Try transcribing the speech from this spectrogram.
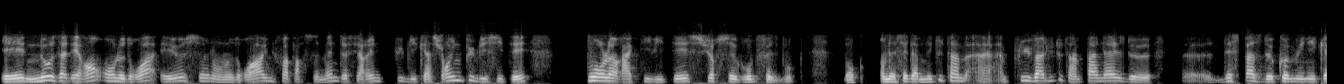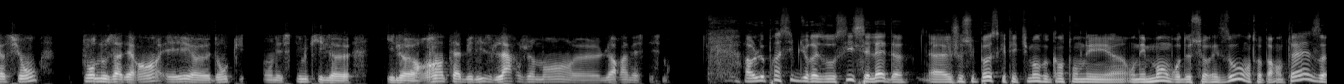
Et nos adhérents ont le droit, et eux seuls ont le droit, une fois par semaine, de faire une publication, une publicité pour leur activité sur ce groupe Facebook. Donc, on essaie d'amener tout un, plus-value, tout un panel de, euh, d'espaces de communication pour nos adhérents, et donc on estime qu'ils, qu'ils rentabilisent largement leur investissement. Alors le principe du réseau aussi, c'est l'aide. Euh, je suppose qu'effectivement que quand on est, euh, on est membre de ce réseau, entre parenthèses,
